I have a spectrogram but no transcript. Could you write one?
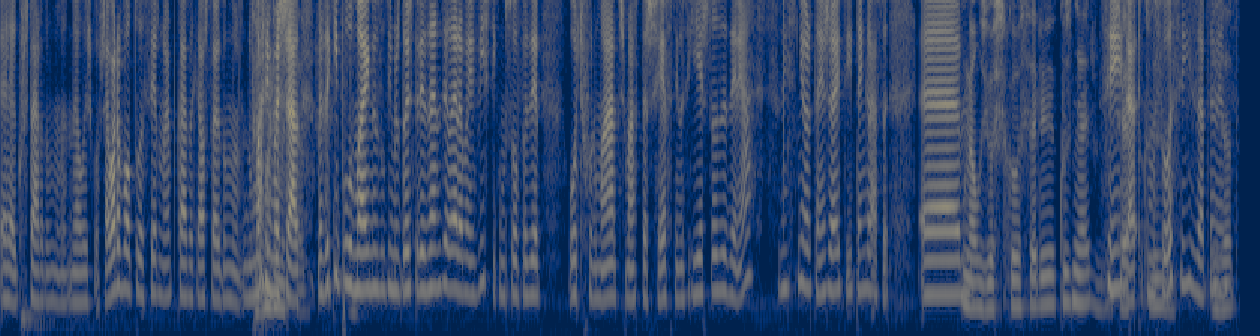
uh, gostar do Manuel Lisgosta. Agora voltou a ser, não é? Por causa daquela história do, do Mário Machado. Machado. Mas aqui pelo meio, nos últimos dois, três anos, ele era bem visto e começou a fazer outros formatos, Masterchefs e não sei o que. E as pessoas a dizerem, ah, sim senhor, tem jeito e tem graça. Uh, Manuel Lisgosta chegou a ser eh, cozinheiro. Sim, começou assim, exatamente. Exato.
